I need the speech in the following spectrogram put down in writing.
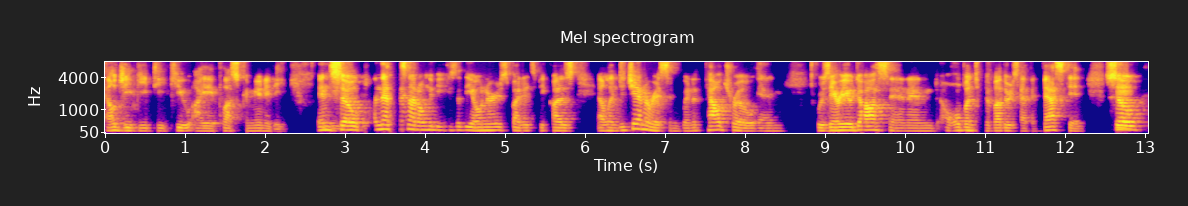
LGBTQIA plus community. And mm-hmm. so, and that's not only because of the owners, but it's because Ellen DeGeneres and Gwyneth Paltrow and Rosario Dawson and a whole bunch of others have invested. So mm-hmm.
